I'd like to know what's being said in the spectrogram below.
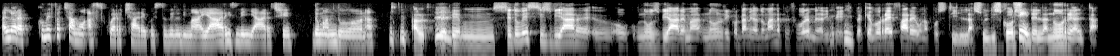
Allora, come facciamo a squarciare questo velo di Maya, a risvegliarci? Domandona. All- eh, ehm, se dovessi sviare, eh, o non sviare, ma non ricordarmi la domanda, per favore me la ripeti, perché vorrei fare una postilla sul discorso sì. della non realtà.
